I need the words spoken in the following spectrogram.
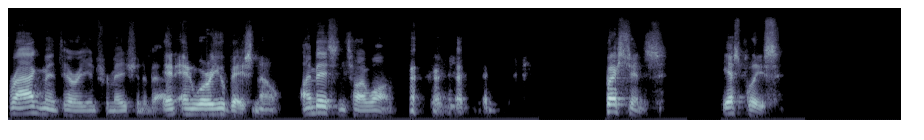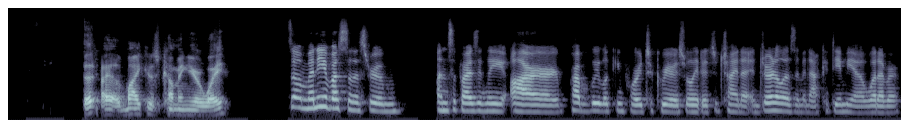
fragmentary information about. And, and where are you based now? I'm based in Taiwan. Questions? Yes, please. Uh, uh, Mike is coming your way. So many of us in this room, unsurprisingly, are probably looking forward to careers related to China in journalism, in academia, whatever.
